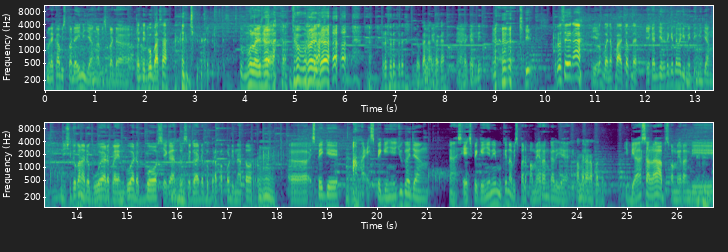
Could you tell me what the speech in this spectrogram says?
Mereka habis pada ini jangan habis pada namanya? gua basah. Tuh mulai dah. Tuh mulai dah. terus terus terus. Tuh kan ada kan. kan? Ya, Ada kan. Keti. Terusin ah. Iya. Lu banyak bacot deh. Ya kan cerita kita lagi meeting nih Jang. Di situ kan ada gue, ada klien gue, ada bos ya kan, terus juga ada beberapa koordinator Hmm. eh, SPG, sama SPG-nya juga Jang. Nah si SPG-nya ini mungkin habis pada pameran kali ya. Gitu. Pameran apa tuh? Ya, biasa lah habis pameran di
